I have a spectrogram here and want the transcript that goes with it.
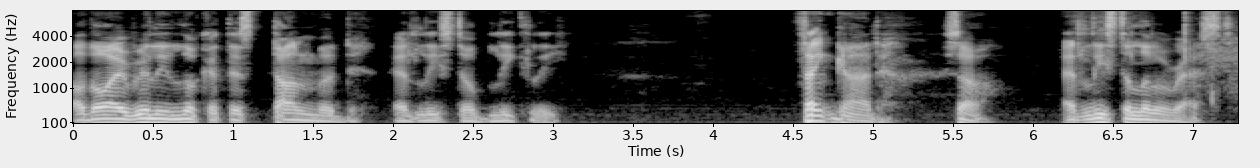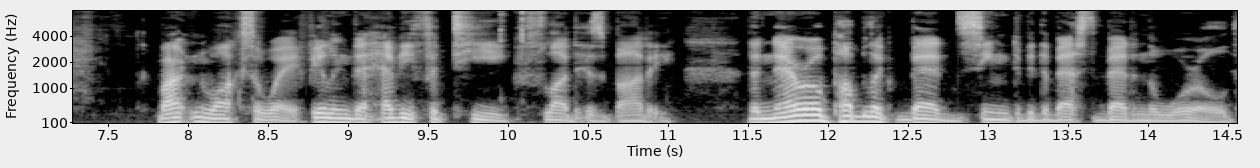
Although I really look at this Talmud, at least obliquely. Thank God. So, at least a little rest. Martin walks away, feeling the heavy fatigue flood his body. The narrow public bed seemed to be the best bed in the world,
